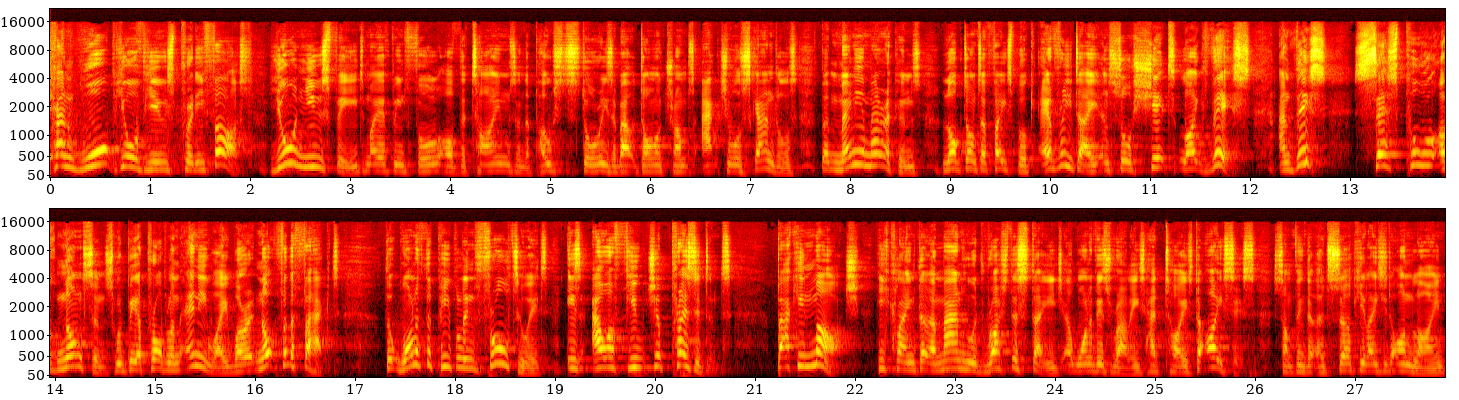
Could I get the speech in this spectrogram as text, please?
can warp your views pretty fast. Your newsfeed may have been full of the Times and the Post stories about Donald Trump's actual scandals, but many Americans logged onto Facebook every day and saw shit like this. And this cesspool of nonsense would be a problem anyway, were it not for the fact that one of the people enthralled to it is our future president. Back in March, he claimed that a man who had rushed the stage at one of his rallies had ties to ISIS, something that had circulated online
